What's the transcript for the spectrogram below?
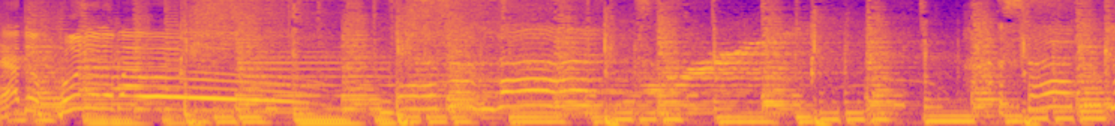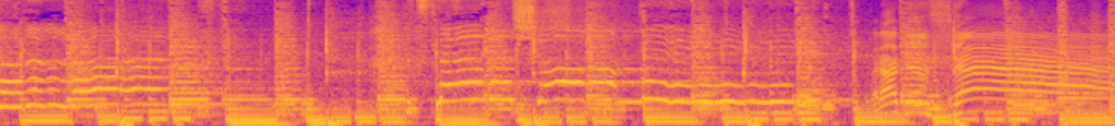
É do fundo do baú. There's a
